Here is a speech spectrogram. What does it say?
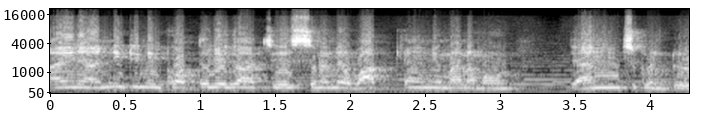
ఆయన అన్నిటినీ కొత్తవిగా చేస్తున్న వాక్యాన్ని మనము ధ్యానించుకుంటూ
